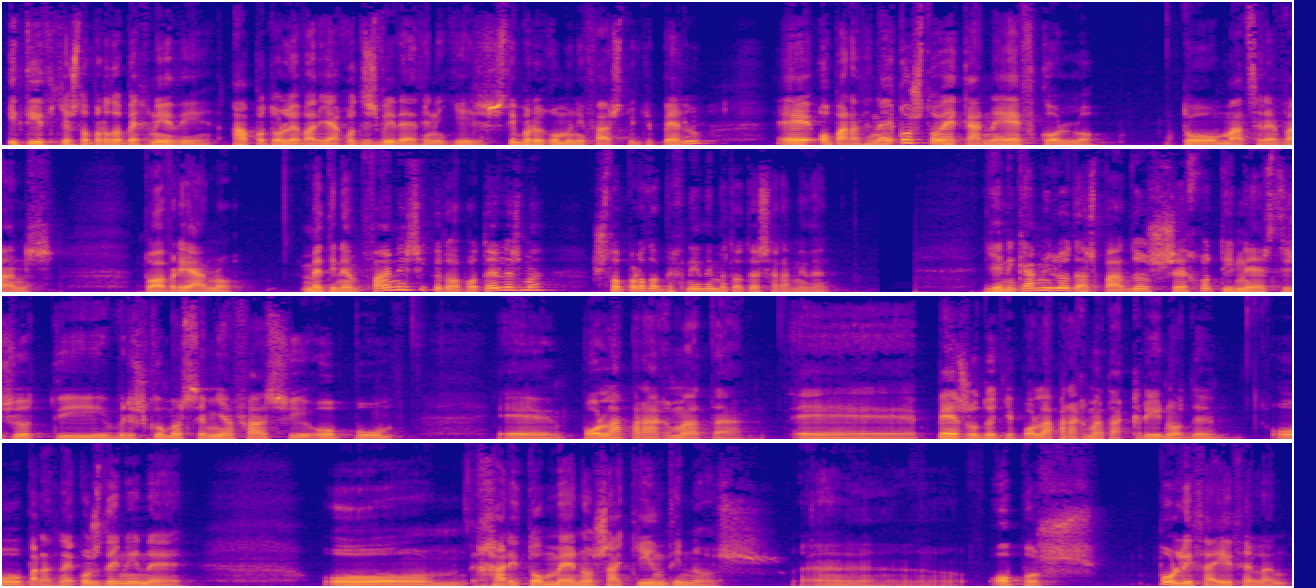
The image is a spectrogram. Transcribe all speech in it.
ιτήθηκε στο πρώτο παιχνίδι από το Λεβαδιακό της Β' Εθνικής στην προηγούμενη φάση του κυπέλου. Ε, ο Παναθηναϊκός το έκανε εύκολο το match revanche το αυριανό με την εμφάνιση και το αποτέλεσμα στο πρώτο παιχνίδι με το 4-0. Γενικά μιλώντας πάντως έχω την αίσθηση ότι βρισκόμαστε σε μια φάση όπου ε, πολλά πράγματα ε, παίζονται και πολλά πράγματα κρίνονται. Ο Παναθηναϊκός δεν είναι ο χαριτωμένος ακίνδυνος ε, όπως πολλοί θα ήθελαν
